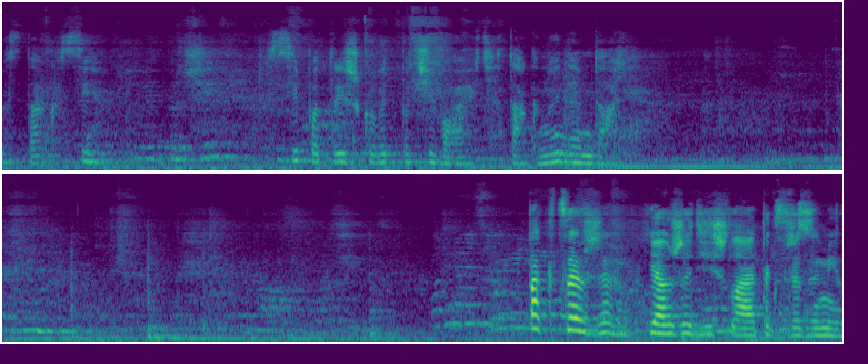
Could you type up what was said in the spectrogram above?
Ось так всі, всі потрішку відпочивають. Так, ну йдемо далі. Так, це вже я вже дійшла, я так зрозумів.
